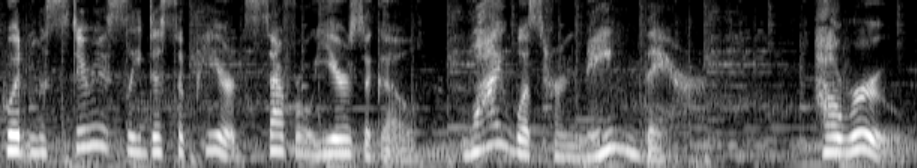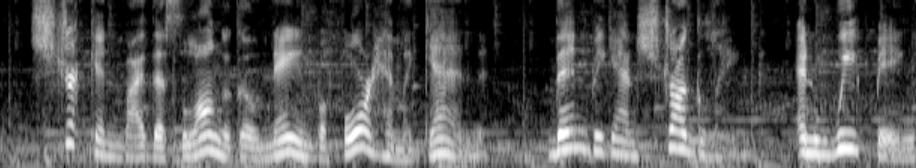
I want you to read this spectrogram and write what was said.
who had mysteriously disappeared several years ago. Why was her name there? Haru, stricken by this long ago name before him again, then began struggling and weeping,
